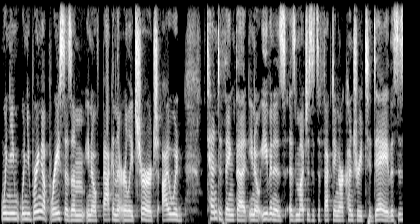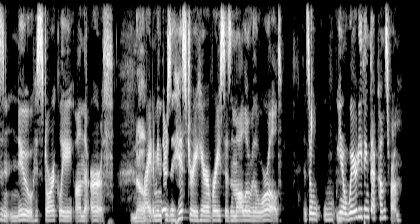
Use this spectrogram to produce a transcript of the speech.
when you when you bring up racism, you know, back in the early church, I would tend to think that you know even as as much as it's affecting our country today, this isn't new historically on the earth. No, right? I mean, there's a history here of racism all over the world. And so, you mm. know, where do you think that comes from?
